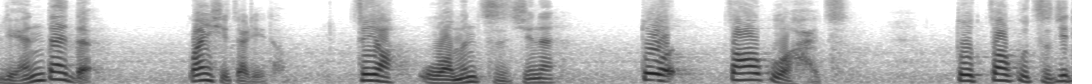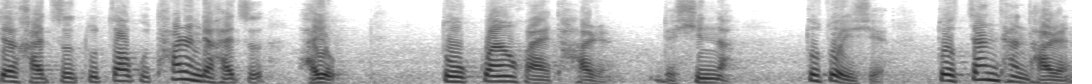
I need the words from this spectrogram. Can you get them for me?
连带的关系在里头。只要我们自己呢多照顾孩子，多照顾自己的孩子，多照顾他人的孩子，还有多关怀他人的心呢，多做一些，多赞叹他人，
